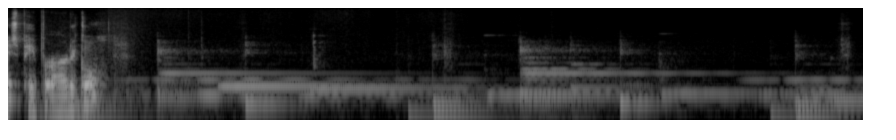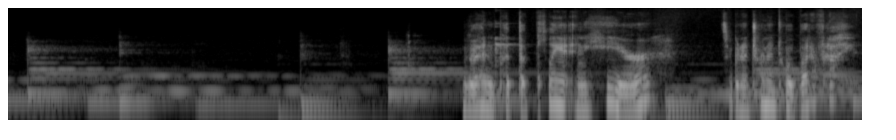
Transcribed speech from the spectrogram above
Newspaper article. Go ahead and put the plant in here. Is it going to turn into a butterfly?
